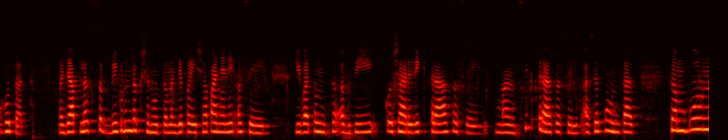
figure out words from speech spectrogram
होतात. म्हणजे आपलं सगळीकडून रक्षण होतं. म्हणजे पैशा पाण्याने असेल किंवा तुमचं अगदी शारीरिक त्रास असेल मानसिक त्रास असेल असं कोणताच संपूर्ण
